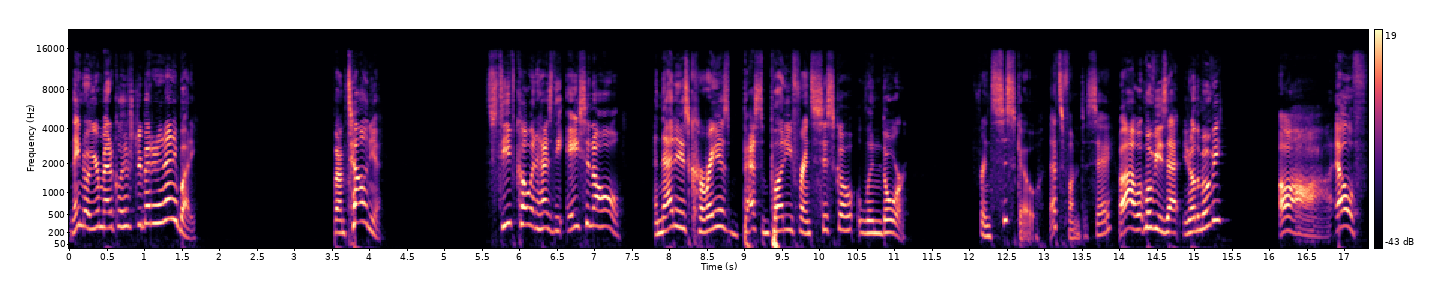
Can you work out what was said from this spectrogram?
They know your medical history better than anybody. But I'm telling you, Steve Cohen has the ace in the hole, and that is Correa's best buddy, Francisco Lindor. Francisco, that's fun to say. Ah, what movie is that? You know the movie? Ah, Elf.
